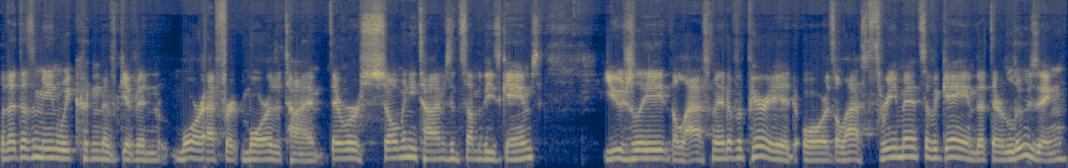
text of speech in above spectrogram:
But that doesn't mean we couldn't have given more effort more of the time. There were so many times in some of these games, usually the last minute of a period or the last three minutes of a game that they're losing,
